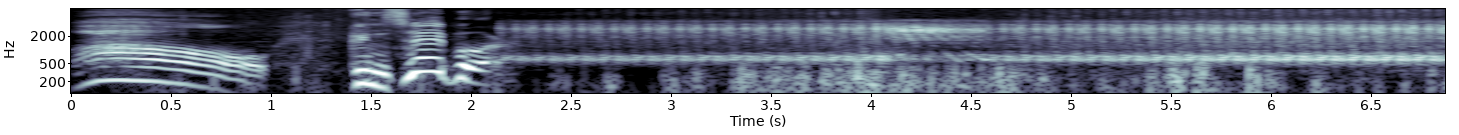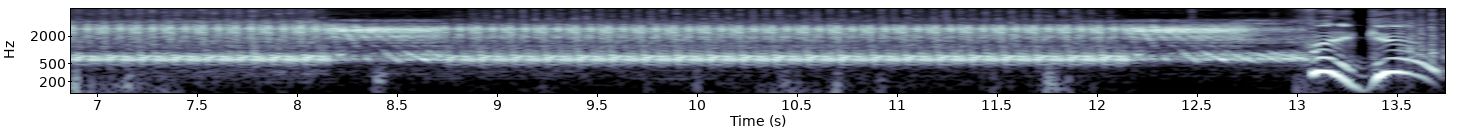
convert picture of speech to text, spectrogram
Wow. Green sniper. Very good.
